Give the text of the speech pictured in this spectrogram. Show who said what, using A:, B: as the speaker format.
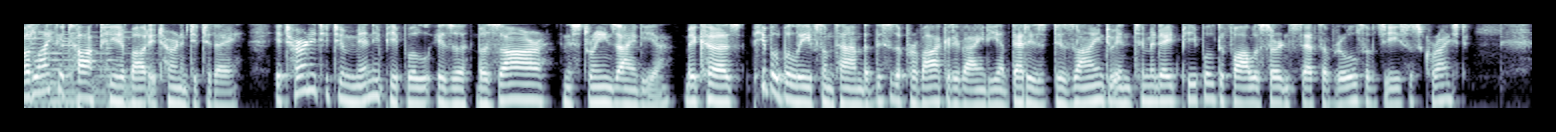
A: I would like to talk to you about eternity today. Eternity to many people is a bizarre and strange idea because people believe sometimes that this is a provocative idea that is designed to intimidate people to follow certain sets of rules of Jesus Christ.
